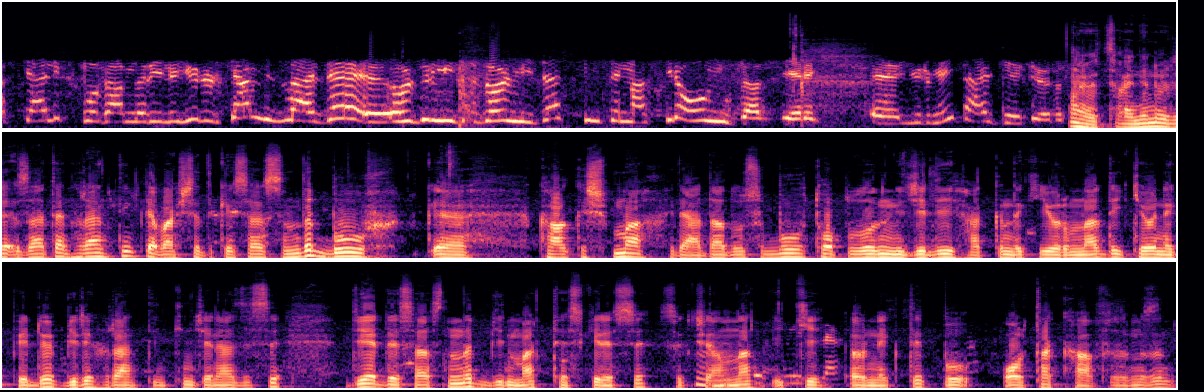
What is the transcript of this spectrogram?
askerlik sloganlarıyla yürürken bizler de e, öldürmeyeceğiz, ölmeyeceğiz, kimsenin askeri olmayacağız diyerek e, yürümeyi tercih ediyoruz. Evet, aynen öyle. Zaten Hrant Dink'le başladık esasında. Bu e, kalkışma daha doğrusu bu topluluğun niceliği hakkındaki yorumlarda iki örnek veriliyor. Biri Hrant Dink'in cenazesi, diğer de esasında 1 Mart tezkeresi sıkça alınan iki örnekti. Bu ortak hafızamızın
